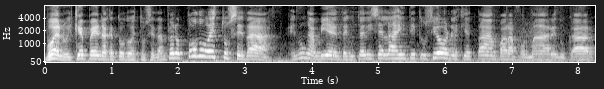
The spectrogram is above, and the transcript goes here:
Bueno, y qué pena que todo esto se da, pero todo esto se da en un ambiente que usted dice las instituciones que están para formar, educar,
